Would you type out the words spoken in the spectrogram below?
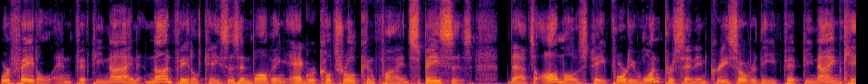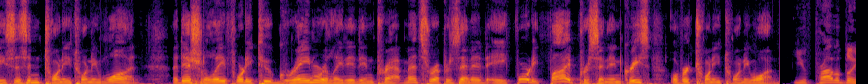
were fatal, and 59 non fatal cases involving agricultural confined spaces. That's almost a 41% increase over the 59 cases in 2021. Additionally, 42 grain related entrapments represented a 45% increase over 2021. You've probably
